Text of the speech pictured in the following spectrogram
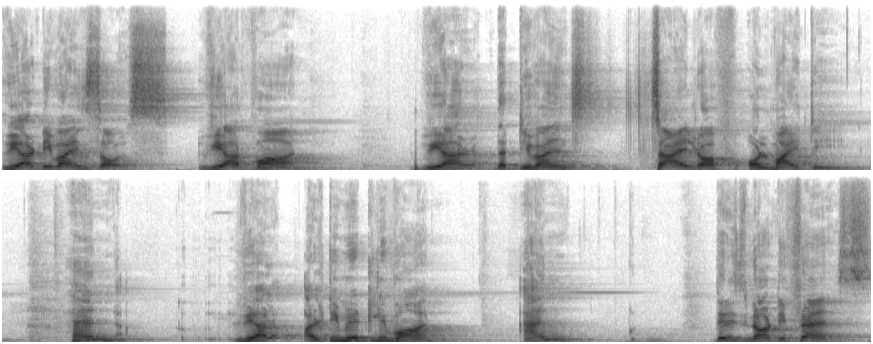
we are divine souls we are one we are the divine child of almighty and we are ultimately one. And there is no difference.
